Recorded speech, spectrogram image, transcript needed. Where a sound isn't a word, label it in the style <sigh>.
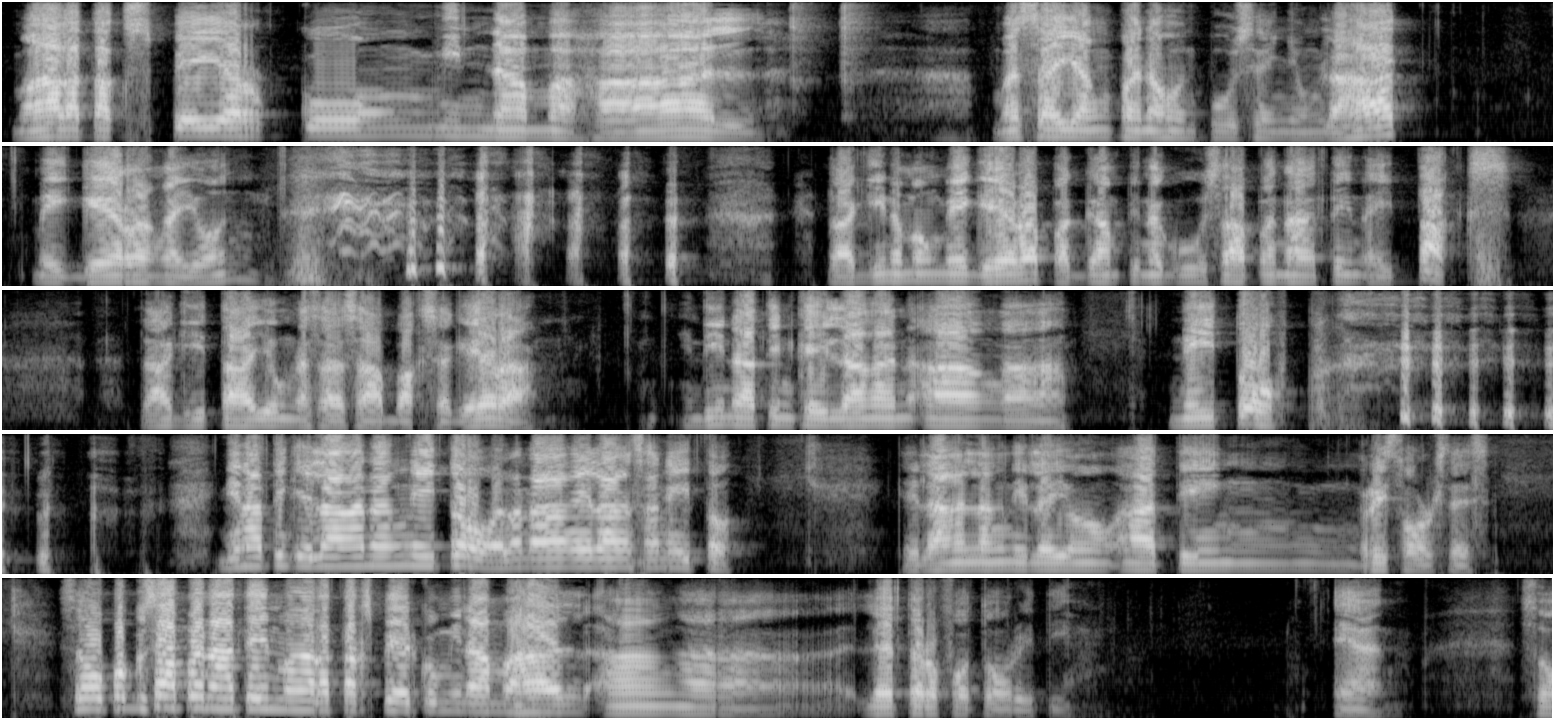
Mga ka-taxpayer kong minamahal, masayang panahon po sa inyong lahat. May gera ngayon. <laughs> Lagi namang may gera pag ang pinag-uusapan natin ay tax. Lagi tayong nasasabak sa gera. Hindi natin kailangan ang uh, NATO. <laughs> Hindi natin kailangan ng NATO. Walang nakakailangan sa NATO. Kailangan lang nila yung ating resources. So, pag-usapan natin mga ka-taxpayer kung minamahal ang uh, letter of authority. Ayan. So,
